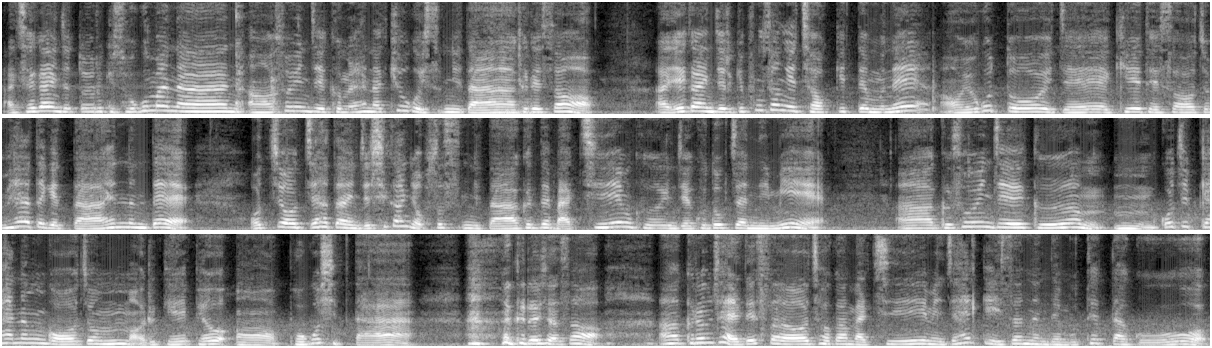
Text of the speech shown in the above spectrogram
아, 제가 이제 또 이렇게 조그만한 어, 소인제 금을 하나 키우고 있습니다. 그래서 아, 얘가 이제 이렇게 풍성해졌기 때문에 어, 요것도 이제 기회 돼서 좀 해야 되겠다 했는데 어찌어찌 하다 이제 시간이 없었습니다. 근데 마침 그 이제 구독자님이 아, 그 소인제 금, 음, 꼬집기 하는 거 좀 이렇게 배워, 어, 보고 싶다. 그러셔서, 아, 그럼 잘 됐어요. 저가 마침 이제 할 게 있었는데 못했다고.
